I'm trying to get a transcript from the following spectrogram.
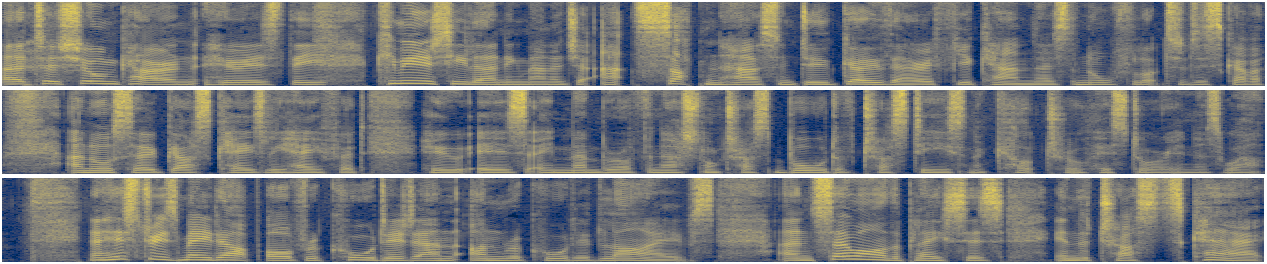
Uh, to Sean Curran, who is the Community Learning Manager at Sutton House, and do go there if you can. There's an awful lot to discover. And also Gus Casely Hayford, who is a member of the National Trust Board of Trustees and a cultural historian as well. Now, history is made up of recorded and unrecorded lives, and so are the places in the Trust's care.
